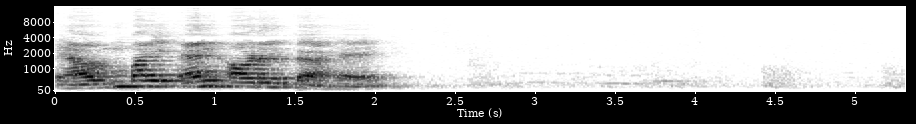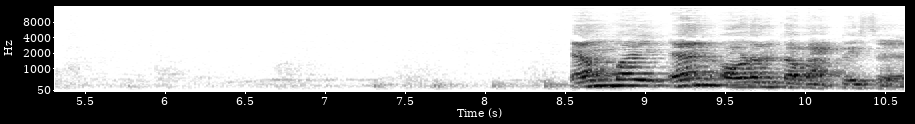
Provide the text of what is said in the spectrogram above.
M by N order का है एम बाई एन ऑर्डर का मैट्रिक्स है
